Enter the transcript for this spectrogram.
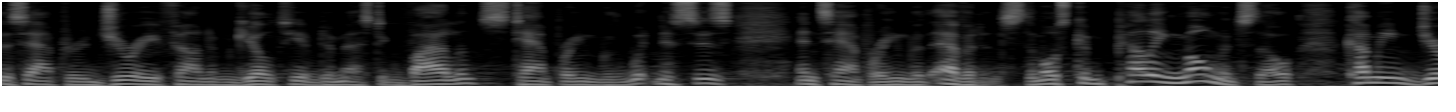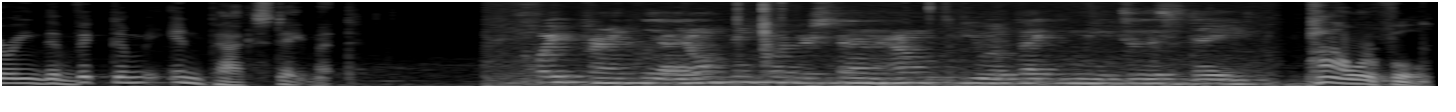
This after a jury found him guilty of domestic violence, tampering with witnesses, and tampering with evidence. The most compelling moments, though, coming during the victim impact statement. Quite frankly, I don't think you understand how you affected me to this day. Powerful,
